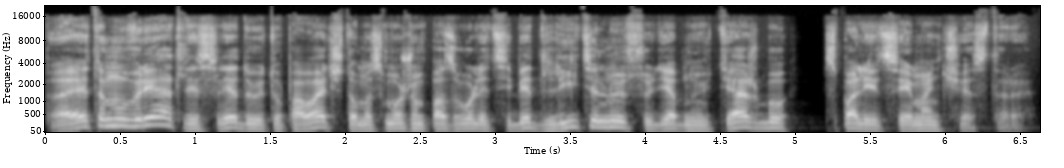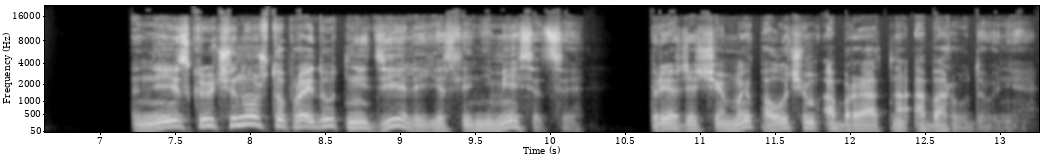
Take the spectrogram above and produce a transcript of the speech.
Поэтому вряд ли следует уповать, что мы сможем позволить себе длительную судебную тяжбу с полицией Манчестера. Не исключено, что пройдут недели, если не месяцы, прежде чем мы получим обратно оборудование.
